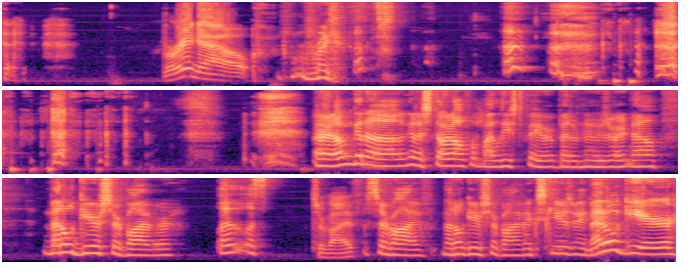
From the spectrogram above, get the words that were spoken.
Bring out. Right. All right, I'm gonna I'm gonna start off with my least favorite bit of news right now. Metal Gear Survivor. Let, let's Survive. survive. Metal Gear Survive. Excuse me. Metal Gear.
